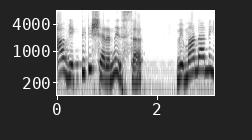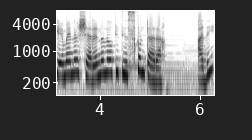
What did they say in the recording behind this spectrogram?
ఆ వ్యక్తికి శరణు ఇస్తారు. విమానాన్ని ఏమైనా శరణులోకి తీసుకుంటారా? అది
